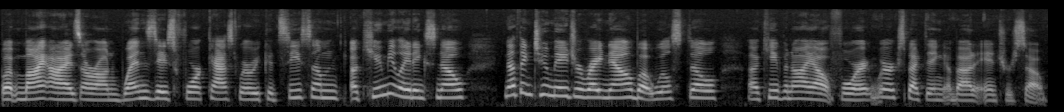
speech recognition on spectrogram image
But my eyes are on Wednesday's forecast where we could see some accumulating snow. Nothing too major right now, but we'll still uh, keep an eye out for it. We're expecting about an inch or so.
